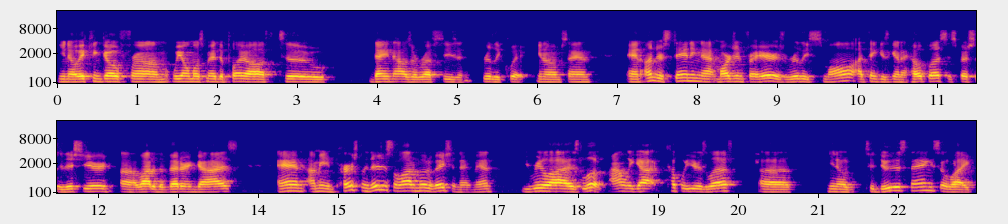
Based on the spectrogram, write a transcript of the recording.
you know, it can go from we almost made the playoff to dang, that was a rough season really quick. You know what I'm saying? And understanding that margin for error is really small, I think is going to help us, especially this year. Uh, a lot of the veteran guys. And I mean, personally, there's just a lot of motivation there, man. You realize, look, I only got a couple years left. Uh, you know, to do this thing. So like,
